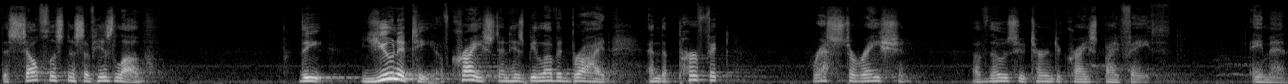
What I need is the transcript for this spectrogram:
the selflessness of his love, the unity of Christ and his beloved bride, and the perfect restoration of those who turn to Christ by faith. Amen.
